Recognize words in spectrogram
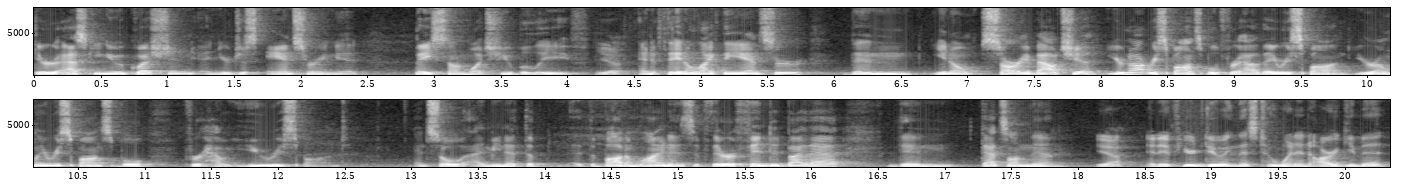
they're asking you a question and you're just answering it based on what you believe. Yeah. And if they don't like the answer, then, you know, sorry about you. You're not responsible for how they respond. You're only responsible for how you respond. And so, I mean, at the at the bottom line is if they're offended by that, then that's on them. Yeah. And if you're doing this to win an argument,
